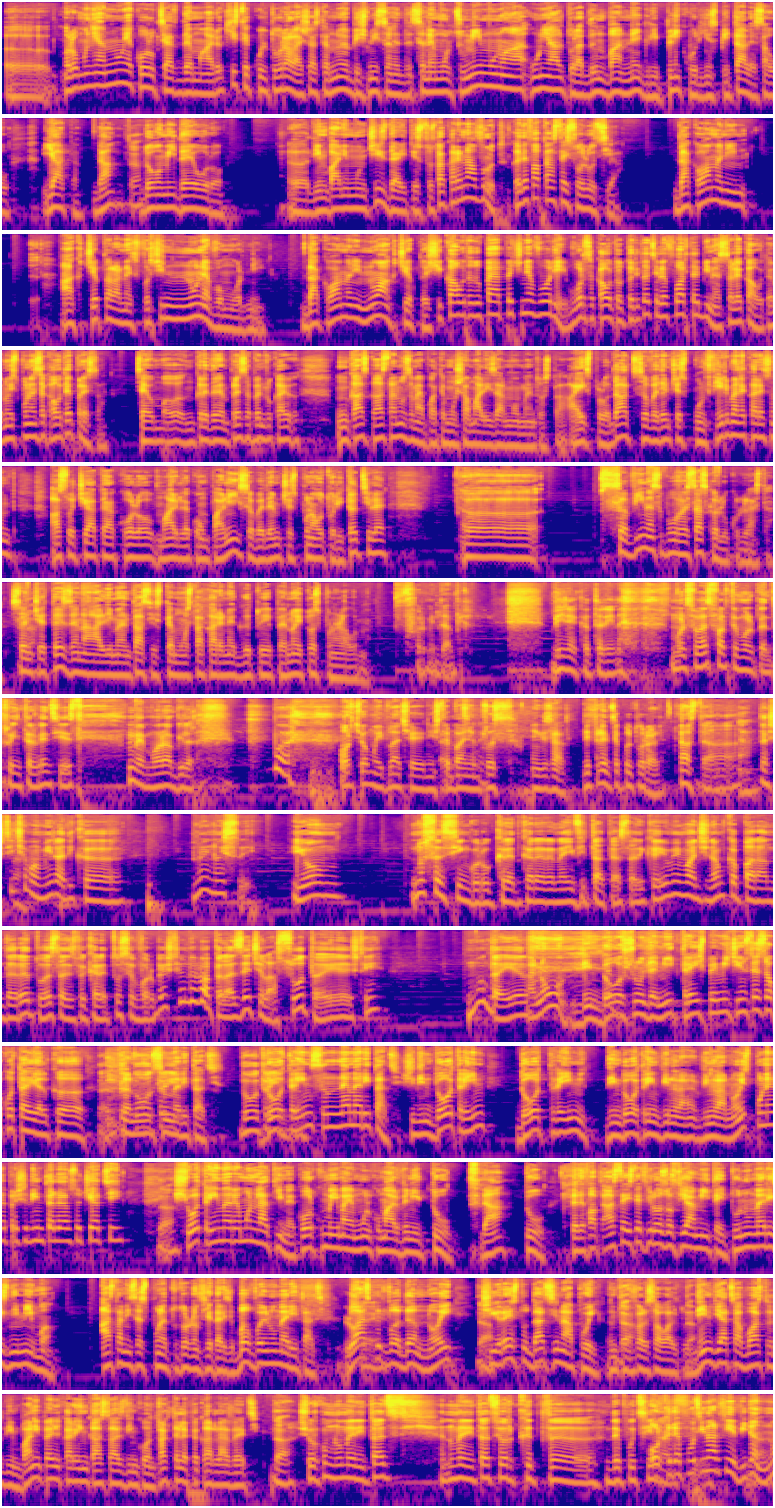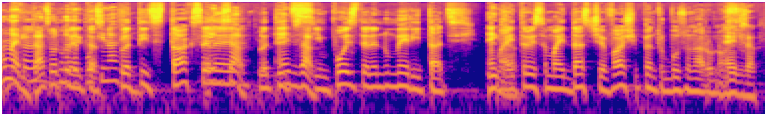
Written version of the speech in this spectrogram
uh, România nu e corupție atât de mare, o chestie culturală așa, suntem noi obișnuiți să ne, să ne mulțumim unul, unii altora, dând bani negri, plicuri în spitale sau, iată, da? da. 2000 de euro uh, din banii munciți de IT-ul ăsta care n-a vrut. Că de fapt asta e soluția. Dacă oamenii acceptă la nesfârșit, nu ne vom urni. Dacă oamenii nu acceptă și caută după aia pe cine vor ei, vor să caute autoritățile foarte bine, să le caute. Noi spunem să caute presa. Să ai încredere în presă pentru că un caz ca asta nu se mai poate mușamaliza în momentul ăsta. A explodat, să vedem ce spun firmele care sunt asociate acolo, marile companii, să vedem ce spun autoritățile. Uh, să vină să povestească lucrurile astea. Să da. înceteze în a alimenta sistemul ăsta care ne gâtuie pe noi toți până la urmă. Formidabil. Bine, Cătălina. Mulțumesc foarte mult pentru intervenție, este memorabilă. Bă. Orice om îi place niște Dar bani în plus. Exact. Diferențe culturale. Asta. Da. da. Dar știi da. ce mă miră? Adică, noi, noi, eu nu sunt singurul, cred, care are naivitatea asta. Adică eu mi imaginam că parandărătul ăsta despre care tu se vorbești undeva pe la 10%, e, știi? Nu, da, el... A, nu, din 21.000, 13.500 s-o cotea el că, adică că nu sunt trei, meritați. Două treimi, două treimi da. sunt nemeritați. Și din două treimi, două treimi, din două treimi vin la, vin la noi, spune președintele asociației, da. și o treime rămân la tine, că oricum e mai mult cum ar veni tu, da? Tu. Că de fapt asta este filozofia mitei, tu nu meriți nimic, mă. Asta ni se spune tuturor în fiecare zi. Bă, voi nu meritați. Luați Ce? cât vă dăm noi da. și restul dați înapoi, într-un da. fel sau altul. Da. Din viața voastră, din banii pe care îi încasați, din contractele pe care le aveți. Da. Și oricum nu meritați, nu meritați oricât uh, de puțin Oricât de puțin ar fi, evident. Da. Nu meritați oricât nu meritați. de puțin ar fi. Plătiți taxele, exact. plătiți exact. impozitele, nu meritați. Exact. Mai trebuie să mai dați ceva și pentru buzunarul nostru. Exact.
